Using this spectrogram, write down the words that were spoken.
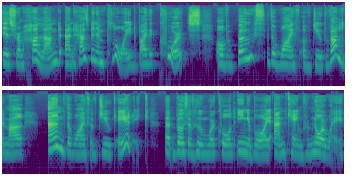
is from Halland and has been employed by the courts of both the wife of Duke Valdemar and the wife of Duke Erik, uh, both of whom were called Ingeborg and came from Norway.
